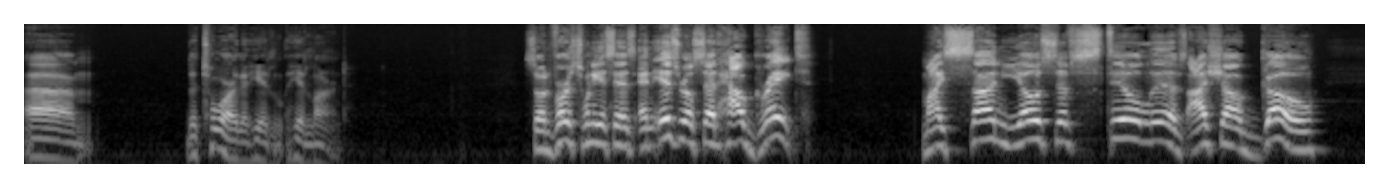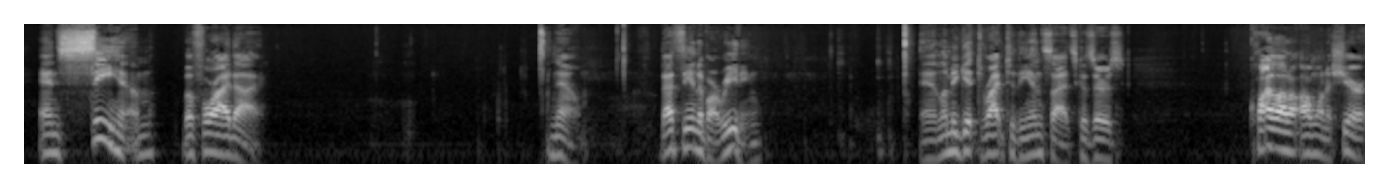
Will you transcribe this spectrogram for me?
um, the Torah that he had he had learned. So in verse 20 it says, And Israel said, How great! My son Joseph still lives. I shall go and see him before I die. Now, that's the end of our reading. And let me get right to the insights because there's quite a lot I want to share.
